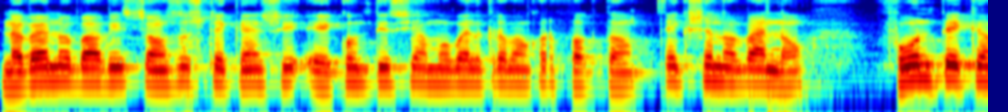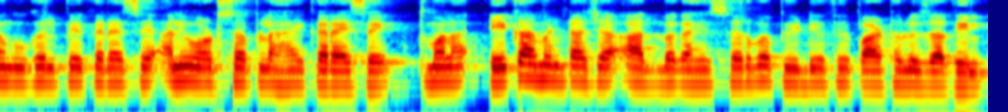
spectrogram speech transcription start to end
नव्याण्णव बावीस चौसष्ट एक्याऐंशी एकोणतीस या मोबाईल क्रमांकावर फक्त एकशे नव्याण्णव फोनपे किंवा गुगल पे करायचं आहे आणि व्हॉट्सअपला हाय आहे तुम्हाला एका मिनटाच्या आत बघा हे सर्व पी डी एफ हे पाठवले जातील.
